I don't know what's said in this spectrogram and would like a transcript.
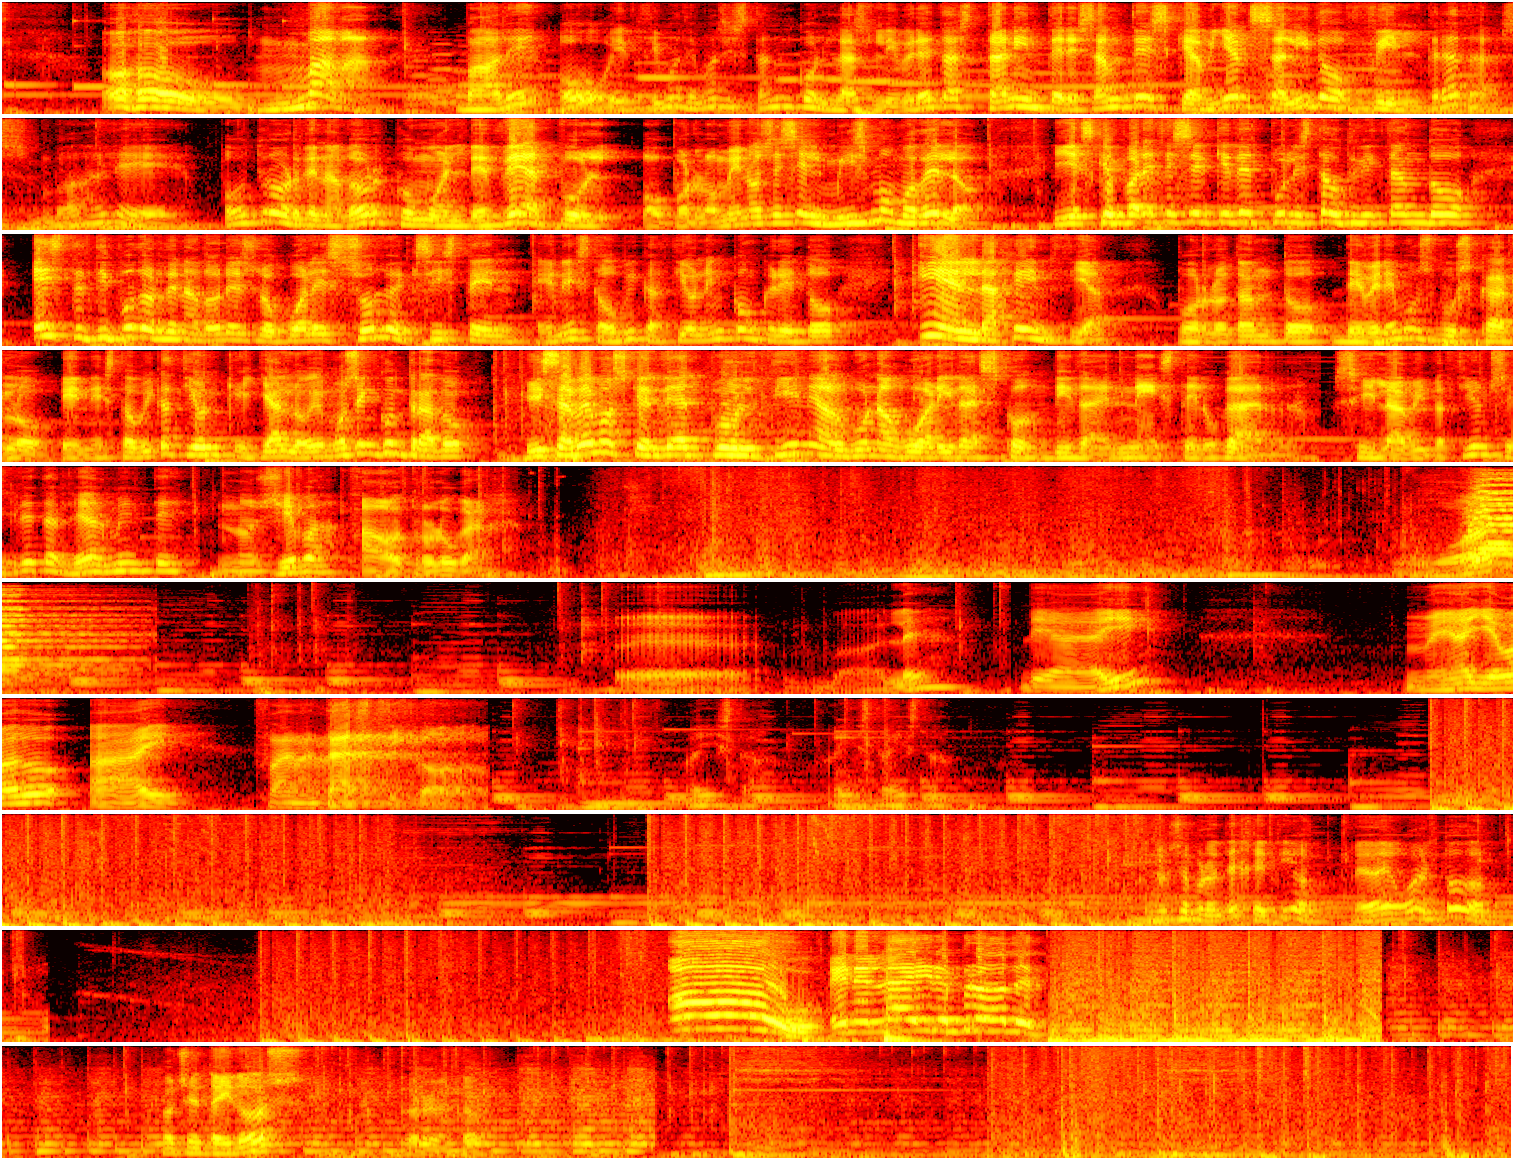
¡Oh! ¡Mama! Vale, oh, encima además están con las libretas tan interesantes que habían salido filtradas. Vale, otro ordenador como el de Deadpool, o por lo menos es el mismo modelo. Y es que parece ser que Deadpool está utilizando este tipo de ordenadores, lo cuales solo existen en esta ubicación en concreto y en la agencia por lo tanto, deberemos buscarlo en esta ubicación que ya lo hemos encontrado y sabemos que Deadpool tiene alguna guarida escondida en este lugar. Si la habitación secreta realmente nos lleva a otro lugar. What? Eh, vale. De ahí me ha llevado ahí. Fantástico. Ahí está, ahí está, ahí está. Se protege, tío. Le da igual todo. ¡Oh! ¡En el aire, brother! 82 Lo reventó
